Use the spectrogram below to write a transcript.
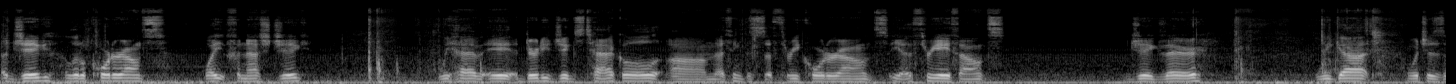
a jig, a little quarter ounce white finesse jig. We have a Dirty Jigs tackle. Um, I think this is a three quarter ounce, yeah, three eighth ounce jig there. We got, which is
